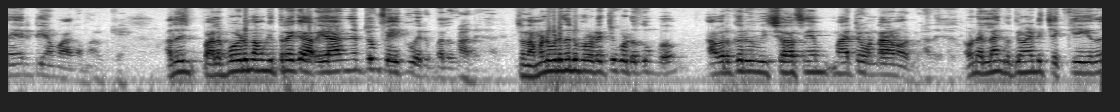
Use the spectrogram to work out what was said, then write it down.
നേരിട്ട് ഞാൻ വാങ്ങുന്നതാണ്. അത് പലപ്പോഴും നമുക്ക് ഇത്രയൊക്കെ അറിയാഞ്ഞിട്ടും ഫേക്ക് വരും പലതും. പക്ഷെ നമ്മൾ ഇവിടുന്ന് ഒരു പ്രൊഡക്റ്റ് കൊടുക്കുമ്പോൾ അവർക്കൊരു വിശ്വാസ്യം മാറ്റം ഉണ്ടാകണമല്ലോ അതെ, അതെ. അതുകൊണ്ട് എല്ലാം കൃത്യമായിട്ട് ചെക്ക് ചെയ്ത്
